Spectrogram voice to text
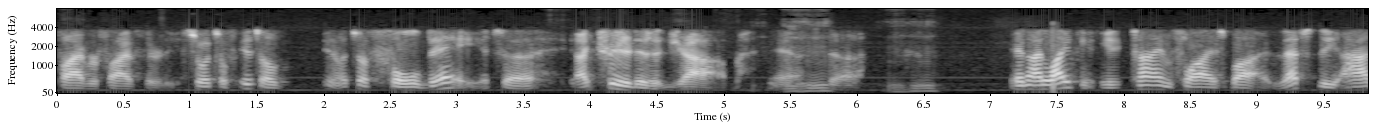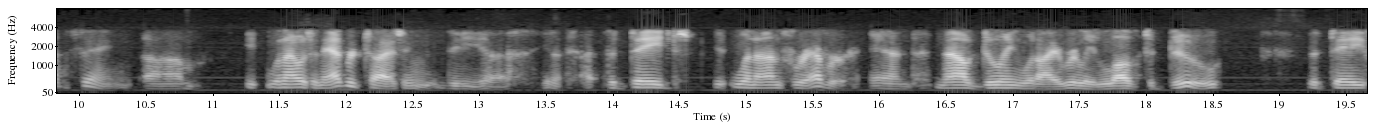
five or five thirty. So it's a it's a you know it's a full day. It's a I treat it as a job, and uh, and I like it. it. Time flies by. That's the odd thing. Um, it, when I was in advertising, the uh, you know the day just it went on forever. And now doing what I really love to do, the day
